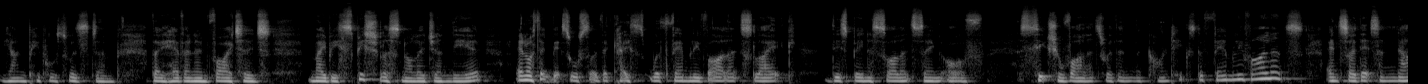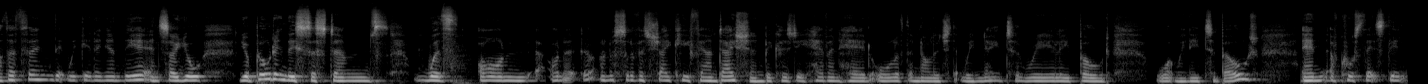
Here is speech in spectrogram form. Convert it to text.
young people's wisdom. They haven't invited maybe specialist knowledge in there. And I think that's also the case with family violence, like there's been a silencing of sexual violence within the context of family violence. And so that's another thing that we're getting in there. And so you're you're building these systems with on on a, on a sort of a shaky foundation because you haven't had all of the knowledge that we need to really build what we need to build. And of course that's then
